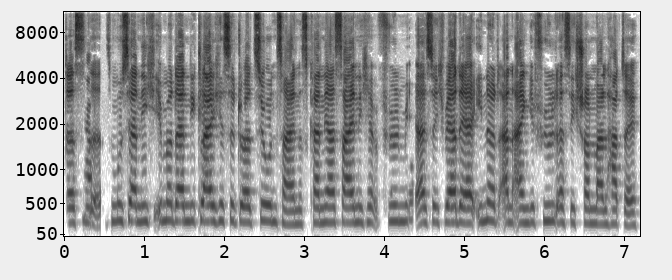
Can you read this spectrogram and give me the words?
Das, das, ja. das, muss ja nicht immer dann die gleiche Situation sein. Es kann ja sein, ich fühle mich, also ich werde erinnert an ein Gefühl, das ich schon mal hatte.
